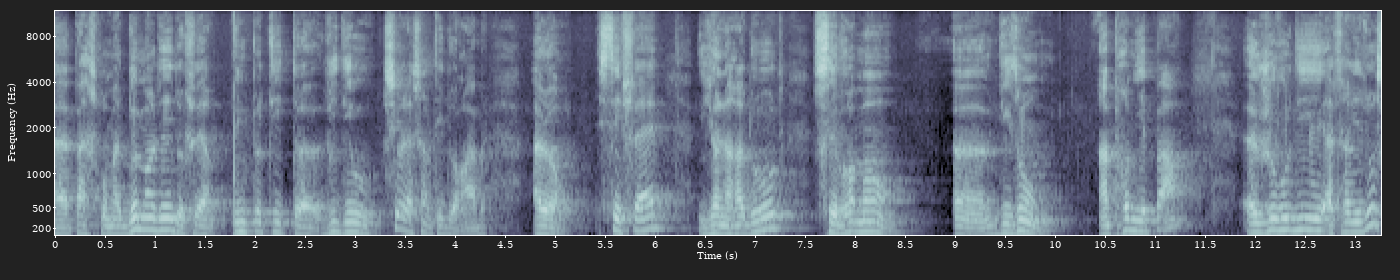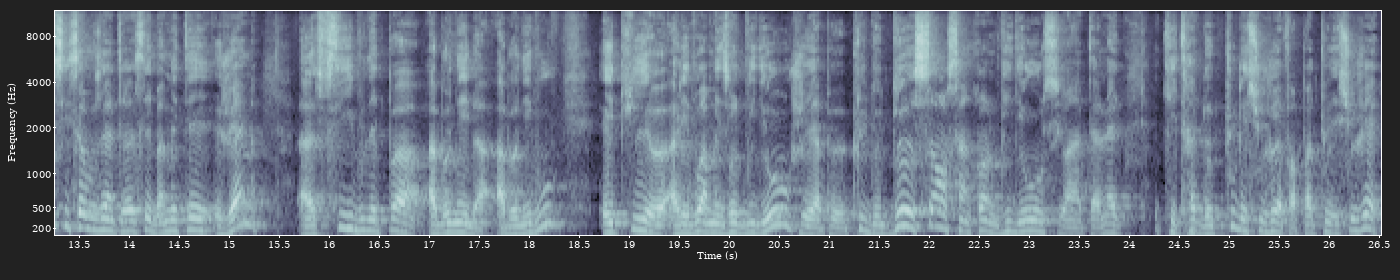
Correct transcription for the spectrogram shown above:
euh, parce qu'on m'a demandé de faire une petite euh, vidéo sur la santé durable. Alors, c'est fait. Il y en aura d'autres. C'est vraiment, disons, un premier pas. je vous dis à très bientôt. Si ça vous a intéressé, ben, mettez j'aime. Euh, si vous n'êtes pas abonné, ben, abonnez-vous. Et puis, euh, allez voir mes autres vidéos. J'ai plus de 250 vidéos sur Internet qui traitent de tous les sujets, enfin pas de tous les sujets,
